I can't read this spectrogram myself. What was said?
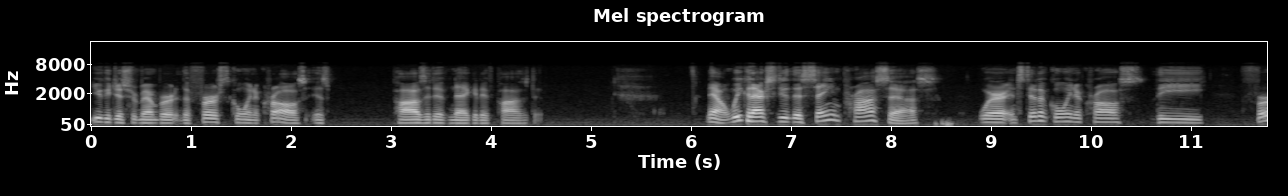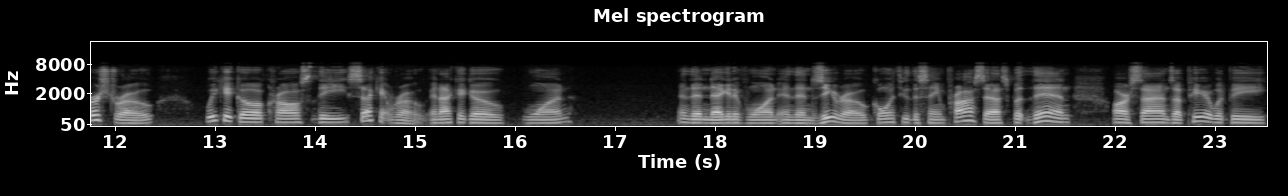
you can just remember the first going across is positive, negative, positive. Now, we could actually do this same process where instead of going across the first row, we could go across the second row, and I could go 1, and then negative 1 and then 0 going through the same process but then our signs up here would be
